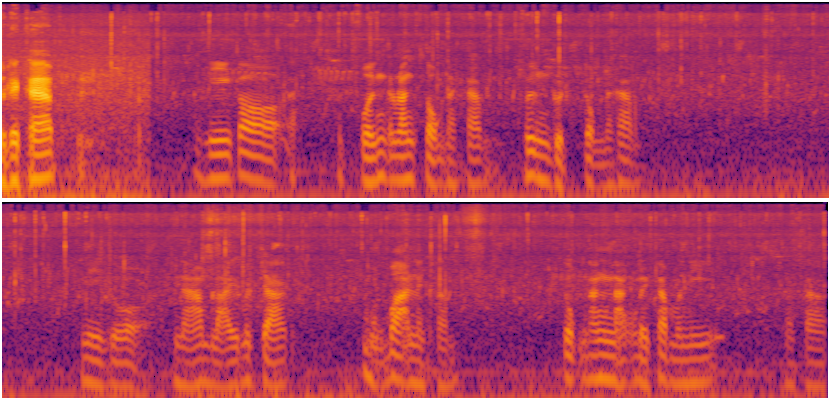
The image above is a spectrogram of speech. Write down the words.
สวัสดีครับวันนี้ก็ฝนกำลังตกนะครับเพิ่งหยุดตกนะครับ นี่ก็น้ำไหลมาจากหมู่บ้านนะครับ ตกหนักๆเลยครับวันนี้นะครับ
